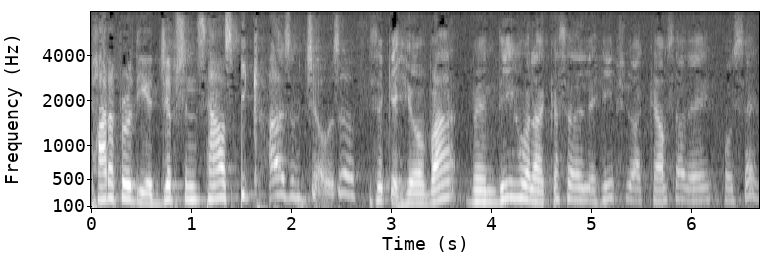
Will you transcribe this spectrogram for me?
Potiphar, the Egyptian's house, because of Joseph. dice que Jehová bendijo la casa del egipcio a causa de José.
